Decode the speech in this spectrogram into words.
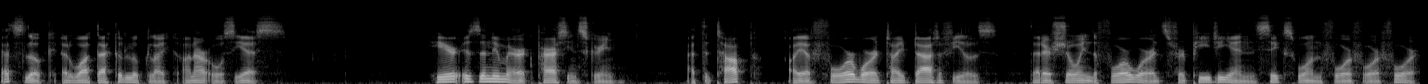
Let's look at what that could look like on our OCS. Here is the numeric parsing screen. At the top, I have four word type data fields that are showing the four words for PGN 61444.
